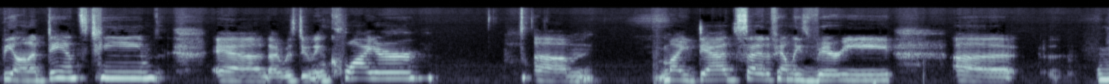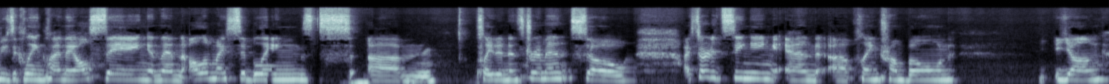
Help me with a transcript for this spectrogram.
be on a dance team and I was doing choir. Um, my dad's side of the family is very uh, musically inclined. They all sing, and then all of my siblings um, played an instrument. So I started singing and uh, playing trombone young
